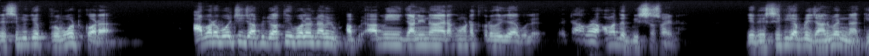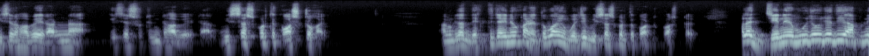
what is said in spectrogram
রেসিপিকে প্রমোট করা, আবার বলছি যে আপনি যতই বলেন আমি আমি জানি না এরকম হঠাৎ করে হয়ে যায় বলে, এটা আমরা, আমাদের বিশ্বাস হয় না। যে রেসিপি আপনি জানবেন না, কিসের হবে, রান্না, কিসের শুটিংটা হবে, এটা বিশ্বাস করতে কষ্ট হয়। আমি এটা দেখতে চাই না ওখানে তবু আমি বলছি বিশ্বাস করতে কষ্ট হয়। তাহলে জেনে বুঝেও যদি আপনি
